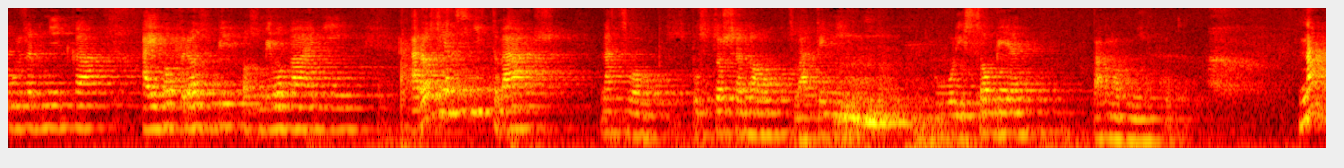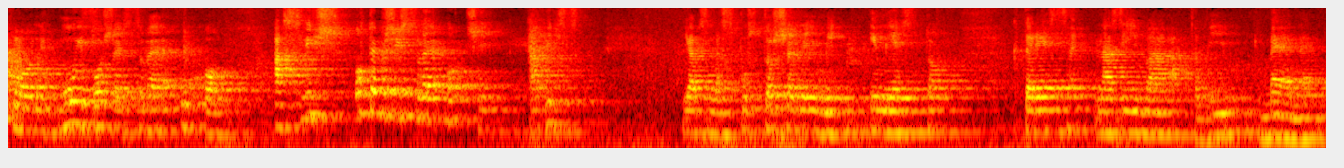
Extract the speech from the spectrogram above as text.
služebníka a jeho prozby o zmilování a rozjasni tvář nad svou spustošenou svatyní kvůli sobě, panovníku. Nakloň, můj Bože, své ucho a slyš, otevři své oči a víc, jak jsme spustošili my i město, které se nazývá tvým jménem.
